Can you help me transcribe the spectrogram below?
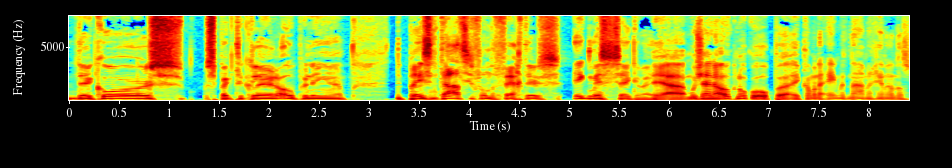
decors, spectaculaire openingen. De presentatie van de vechters. Ik mis het zeker weten. Ja, moest jij nou ook knokken op... eh, ik kan me er één met name herinneren. Dat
